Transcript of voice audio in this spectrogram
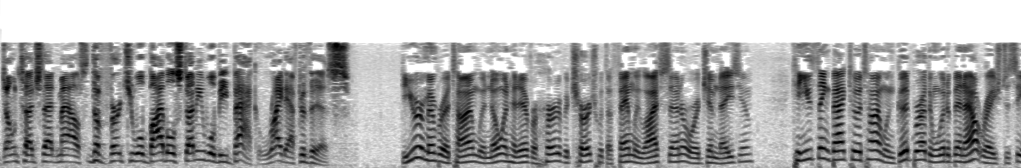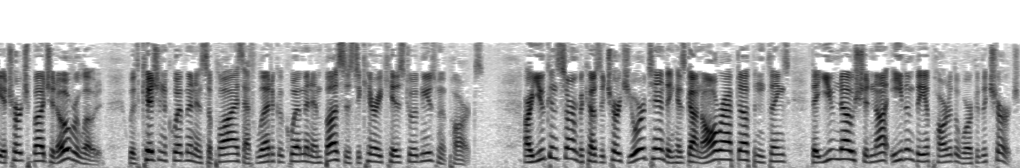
Don't touch that mouse. The virtual Bible study will be back right after this. Do you remember a time when no one had ever heard of a church with a family life center or a gymnasium? Can you think back to a time when good brethren would have been outraged to see a church budget overloaded with kitchen equipment and supplies, athletic equipment, and buses to carry kids to amusement parks? Are you concerned because the church you're attending has gotten all wrapped up in things that you know should not even be a part of the work of the church?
